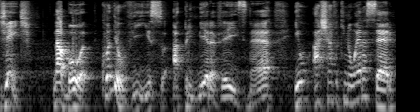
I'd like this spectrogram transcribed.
Gente, na boa, quando eu vi isso a primeira vez, né, eu achava que não era sério.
